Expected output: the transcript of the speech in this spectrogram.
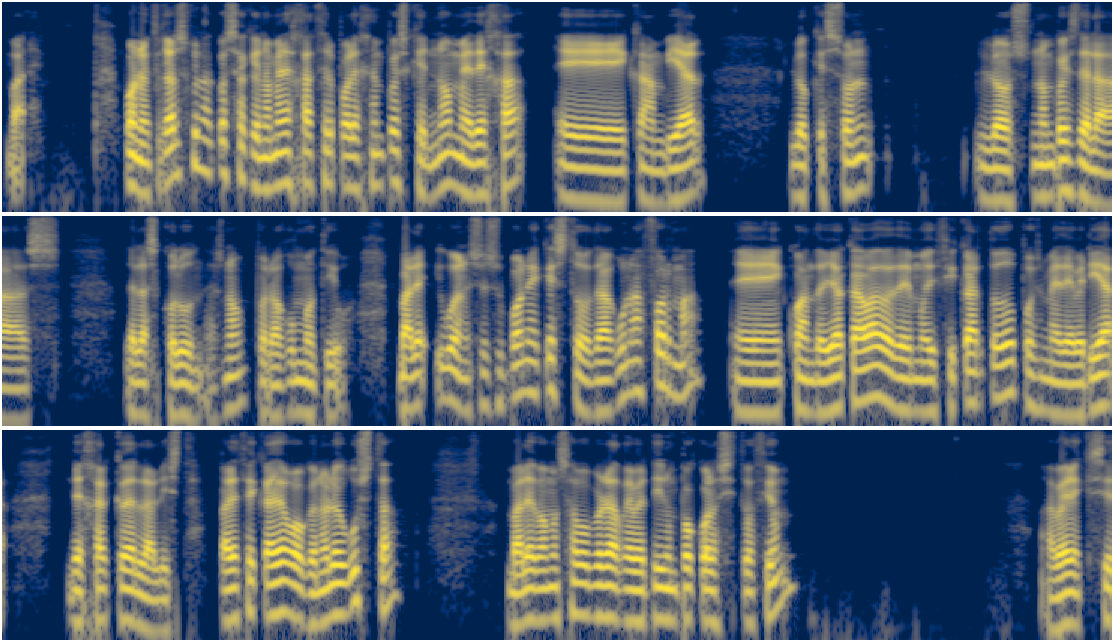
Vale. Bueno, fijaros que una cosa que no me deja hacer, por ejemplo, es que no me deja eh, cambiar lo que son los nombres de las, de las columnas, ¿no? Por algún motivo. Vale, y bueno, se supone que esto, de alguna forma, eh, cuando yo he acabado de modificar todo, pues me debería dejar crear la lista. Parece que hay algo que no le gusta, ¿vale? Vamos a volver a revertir un poco la situación. A ver si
